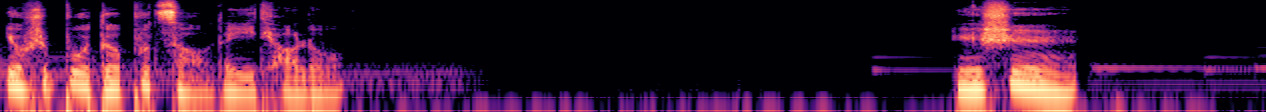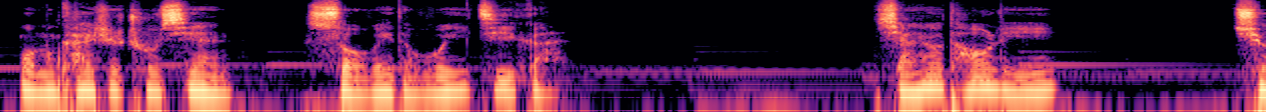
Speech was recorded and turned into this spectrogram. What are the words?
又是不得不走的一条路。于是，我们开始出现所谓的危机感，想要逃离，却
